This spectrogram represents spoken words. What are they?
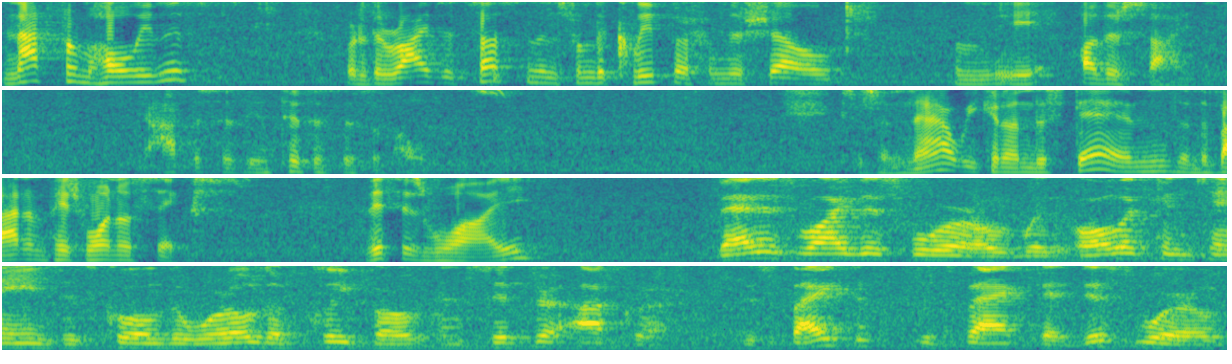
not from holiness, but it derives its sustenance from the klipa, from the shell, from the other side, the opposite, the antithesis of holiness. And now we can understand in the bottom page 106. This is why. That is why this world, with all it contains, is called the world of Klipo and Sitra Achra despite the, the fact that this world,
